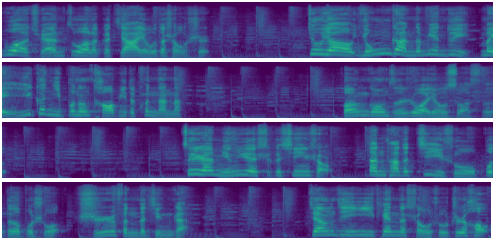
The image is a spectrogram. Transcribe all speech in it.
握拳做了个加油的手势：“就要勇敢的面对每一个你不能逃避的困难呢。”冯公子若有所思。虽然明月是个新手，但他的技术不得不说十分的精湛。将近一天的手术之后，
